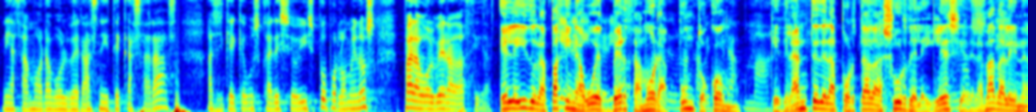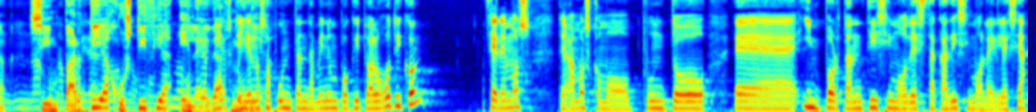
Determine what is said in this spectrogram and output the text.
ni a Zamora volverás, ni te casarás. Así que hay que buscar ese obispo por lo menos para volver a la ciudad. He leído la página web berzamora.com que delante de la portada sur de la iglesia de la Madalena se impartía justicia en la Edad Media. Que ya nos apuntan también un poquito al gótico tenemos, digamos, como punto eh, importantísimo, destacadísimo de la iglesia,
